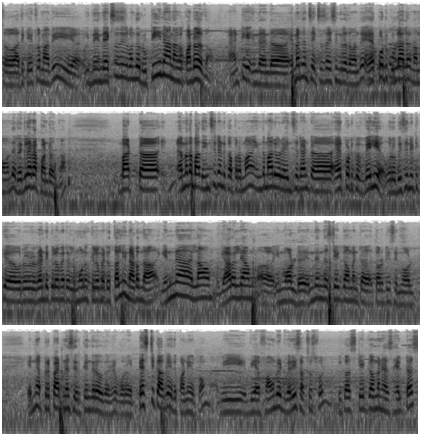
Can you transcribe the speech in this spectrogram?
ஸோ அதுக்கேற்ற மாதிரி இந்த இந்த எக்ஸசைஸ் வந்து ருட்டீனாக நாங்கள் பண்ணுறது தான் ஆன்டி இந்த இந்த எமர்ஜென்சி எக்ஸசைஸுங்கிறத வந்து ஏர்போர்ட்டுக்குள்ளால நம்ம வந்து ரெகுலராக பண்ணுறது தான் பட் அகமதாபாத் இன்சிடெண்ட்டுக்கு அப்புறமா இந்த மாதிரி ஒரு இன்சிடெண்ட் ஏர்போர்ட்டுக்கு uh, வெளியே ஒரு விசினிட்டிக்கு ஒரு ரெண்டு கிலோமீட்டர் இல்லை மூணு கிலோமீட்டர் தள்ளி நடந்தால் uh, என்ன எல்லாம் யாரெல்லாம் இன்வால்வ்டு எந்தெந்த ஸ்டேட் கவர்மெண்ட் அத்தாரிட்டிஸ் இன்வால்வ் என்ன ப்ரிப்பேர்ட்னஸ் இருக்குங்கிற ஒரு ஒரு டெஸ்ட்டுக்காக இது பண்ணியிருக்கோம். We we have found it very successful because state government has help us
